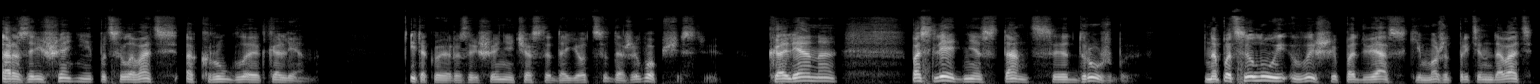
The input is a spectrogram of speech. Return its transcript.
о разрешении поцеловать округлое колено. И такое разрешение часто дается даже в обществе. Колено — последняя станция дружбы. На поцелуй выше подвязки может претендовать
